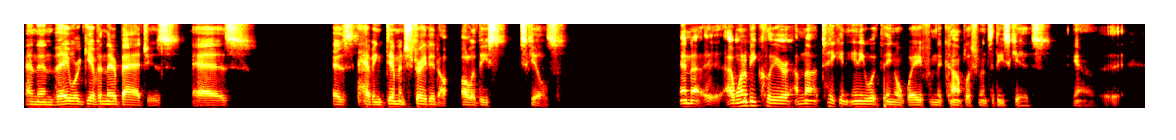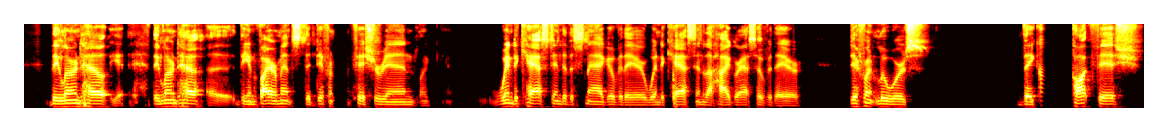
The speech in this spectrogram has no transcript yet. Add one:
And then they were given their badges as as having demonstrated all all of these skills. And I, I want to be clear. I'm not taking anything away from the accomplishments of these kids. You know, uh, they learned how they learned how uh, the environments that different fish are in, like you know, when to cast into the snag over there, when to cast into the high grass over there, different lures. They caught fish.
